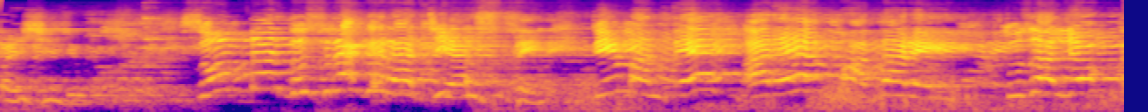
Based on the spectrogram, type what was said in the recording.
पैसे देऊ. सोमवार दुसऱ्या घराची असते. ती म्हणते अरे म्हातारे तुझा लोक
